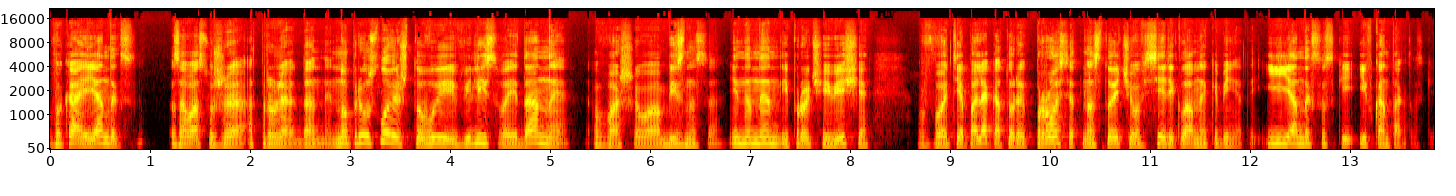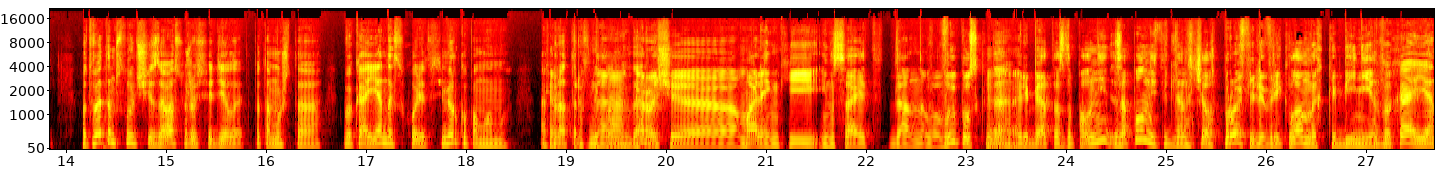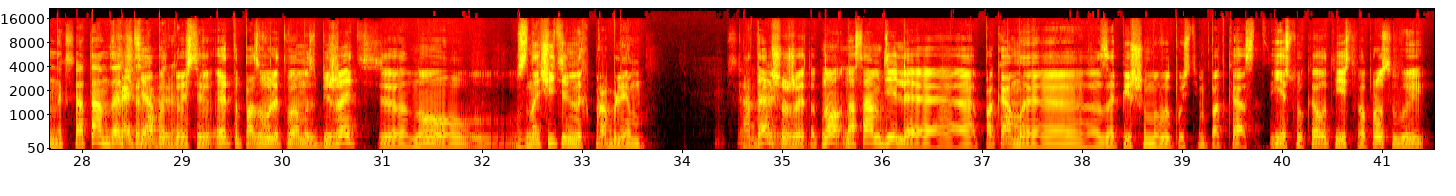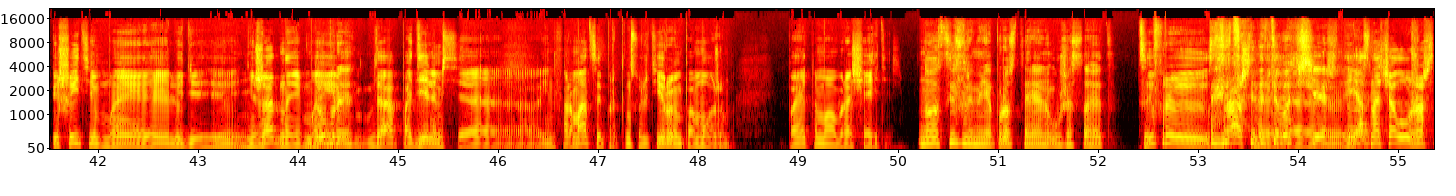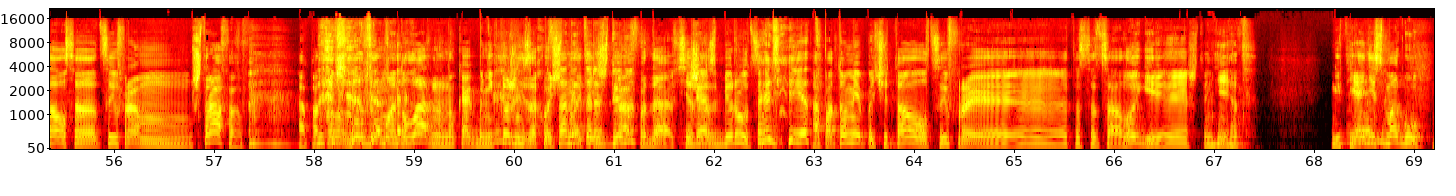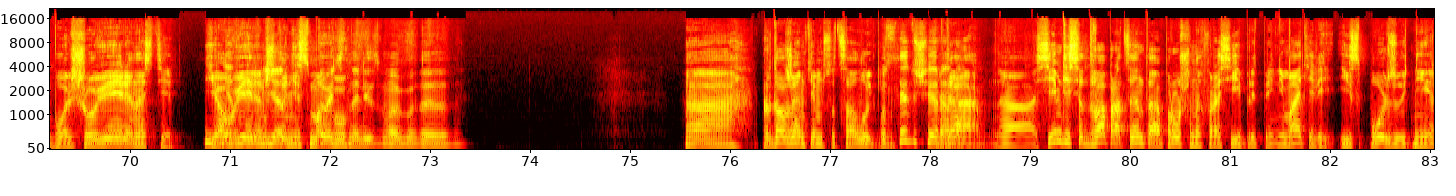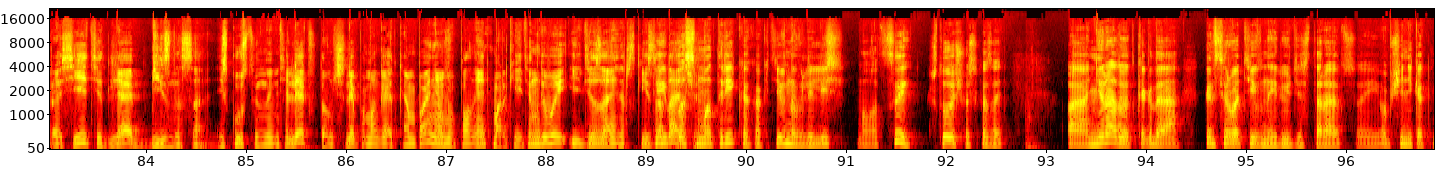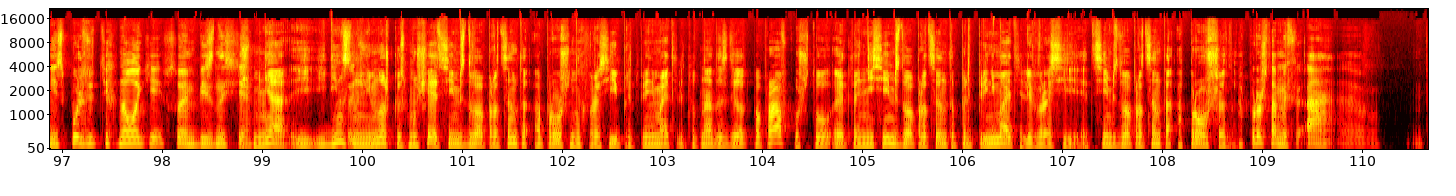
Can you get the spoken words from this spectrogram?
ВК и Яндекс за вас уже отправляют данные. Но при условии, что вы ввели свои данные вашего бизнеса, ИНН и прочие вещи в те поля, которые просят настойчиво все рекламные кабинеты, и Яндексовские, и ВКонтактовские. Вот в этом случае за вас уже все делают, потому что ВК и Яндекс входят в семерку, по-моему, операторов рекламных да, Короче, маленький инсайт данного выпуска. Да. Ребята, заполни, заполните для начала профили в рекламных кабинетах. ВК и Яндекс, а там дальше... Хотя бы. То есть это позволит вам избежать ну, значительных проблем. А дальше уже этот. Но на самом деле, пока мы запишем и выпустим подкаст, если у кого-то есть вопросы, вы пишите. Мы люди не жадные. Мы, Добрые. Да, поделимся информацией, проконсультируем, поможем. Поэтому обращайтесь. Но цифры меня просто реально ужасают. Цифры страшные. Это вообще что? Я сначала ужасался цифрам штрафов, а потом, ну, думаю, ну ладно, ну как бы никто же не захочет платить штрафы, да, все же разберутся. А потом я почитал цифры э, это социологии, что нет. Говорит, я не смогу, больше уверенности. Я уверен, что не смогу. Точно не смогу, да, да. А, продолжаем тему социологии. Вот следующая рада. Да, 72% а, опрошенных в России предпринимателей используют нейросети для бизнеса. Искусственный интеллект в том числе помогает компаниям выполнять маркетинговые и дизайнерские Ты задачи. Ты посмотри, как активно влились. Молодцы. Что еще сказать? А, не радует, когда консервативные люди стараются и вообще никак не используют технологии в своем бизнесе. Слушай, меня единственное Точно. немножко смущает 72% опрошенных в России предпринимателей. Тут надо сделать поправку, что это не 72% предпринимателей в России, это 72% опрошенных. Опрошенных, а, э,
